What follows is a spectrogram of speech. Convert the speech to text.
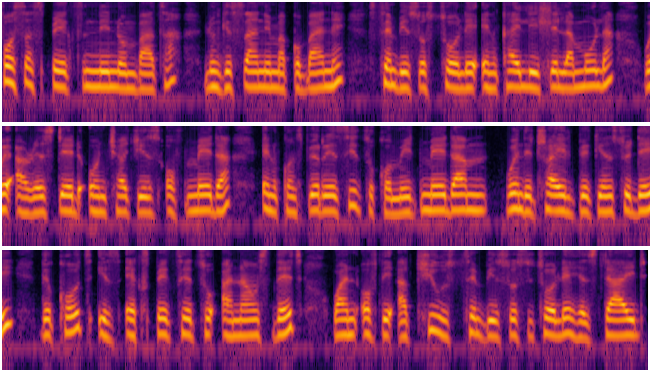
Four suspects Nino Mbatha, Lungisani Magubane, Stembiso Sithole and Khayelihle Lamula were arrested on charges of murder and conspiracy to commit murder. When the trial begins today, the court is expected to announce that one of the accused, Tembiso Sithole, has died.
